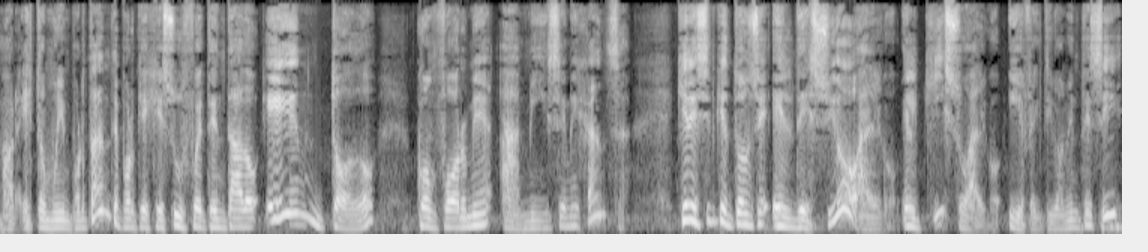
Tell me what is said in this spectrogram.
Ahora, esto es muy importante porque Jesús fue tentado en todo conforme a mi semejanza. Quiere decir que entonces él deseó algo, él quiso algo, y efectivamente sí.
